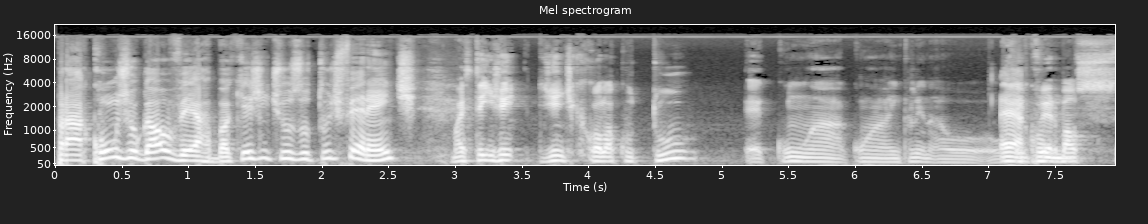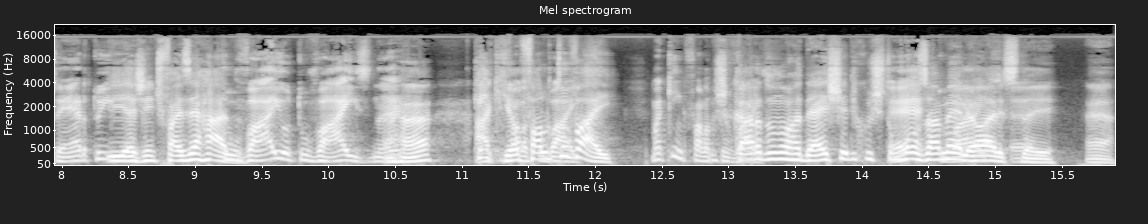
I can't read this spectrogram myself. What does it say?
pra conjugar o verbo. Aqui a gente usa o tu diferente. Mas tem gente, gente que coloca o tu é, com a, com a inclina, o, É, com- verbal certo e, E a gente faz tu errado. vai ou tu vais, né? Quem Aqui eu falo tu tu vai. Mas quem fala Os tu caras do? Nordeste eles costumam É, usar tu melhor vais, isso é. daí. É.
